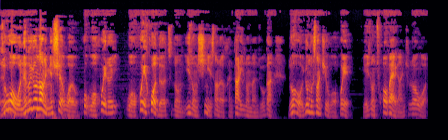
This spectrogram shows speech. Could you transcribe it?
如果我能够用到里面去，我会我会的我会获得这种一种心理上的很大的一种满足感。如果我用不上去，我会有一种挫败感，就是说我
